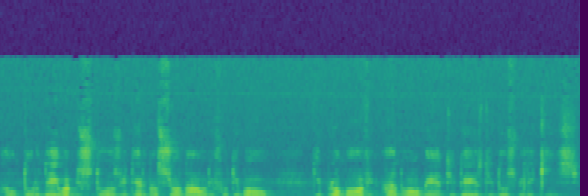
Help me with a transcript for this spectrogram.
a um torneio amistoso internacional de futebol que promove anualmente desde 2015.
